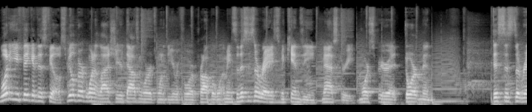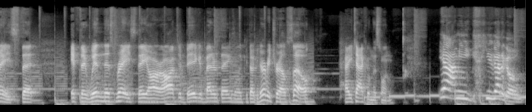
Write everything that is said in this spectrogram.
what do you think of this field? Spielberg won it last year. Thousand Words won it the year before. Probably. I mean, so this is a race. McKinzie, Mastery, Mor Spirit, Dortmund. this is the race that if they win this race, they are on to big and better things on the Kentucky Derby Trail. So, how you tackling this one? Yeah, I mean, you got to go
